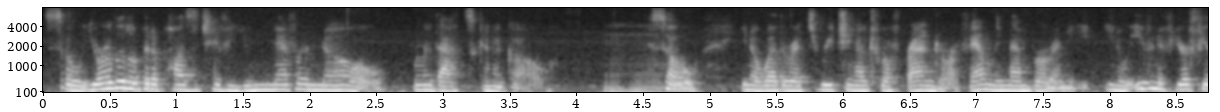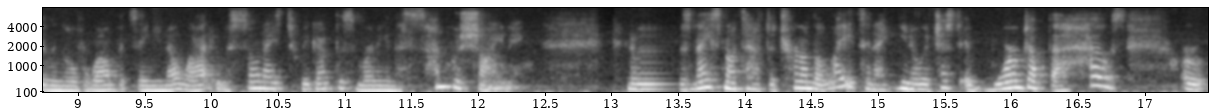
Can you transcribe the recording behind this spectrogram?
So your little bit of positivity you never know where that's going to go. Mm-hmm. so you know whether it's reaching out to a friend or a family member and you know even if you're feeling overwhelmed but saying you know what? It was so nice to wake up this morning and the sun was shining. And it was nice not to have to turn on the lights and i you know it just it warmed up the house or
